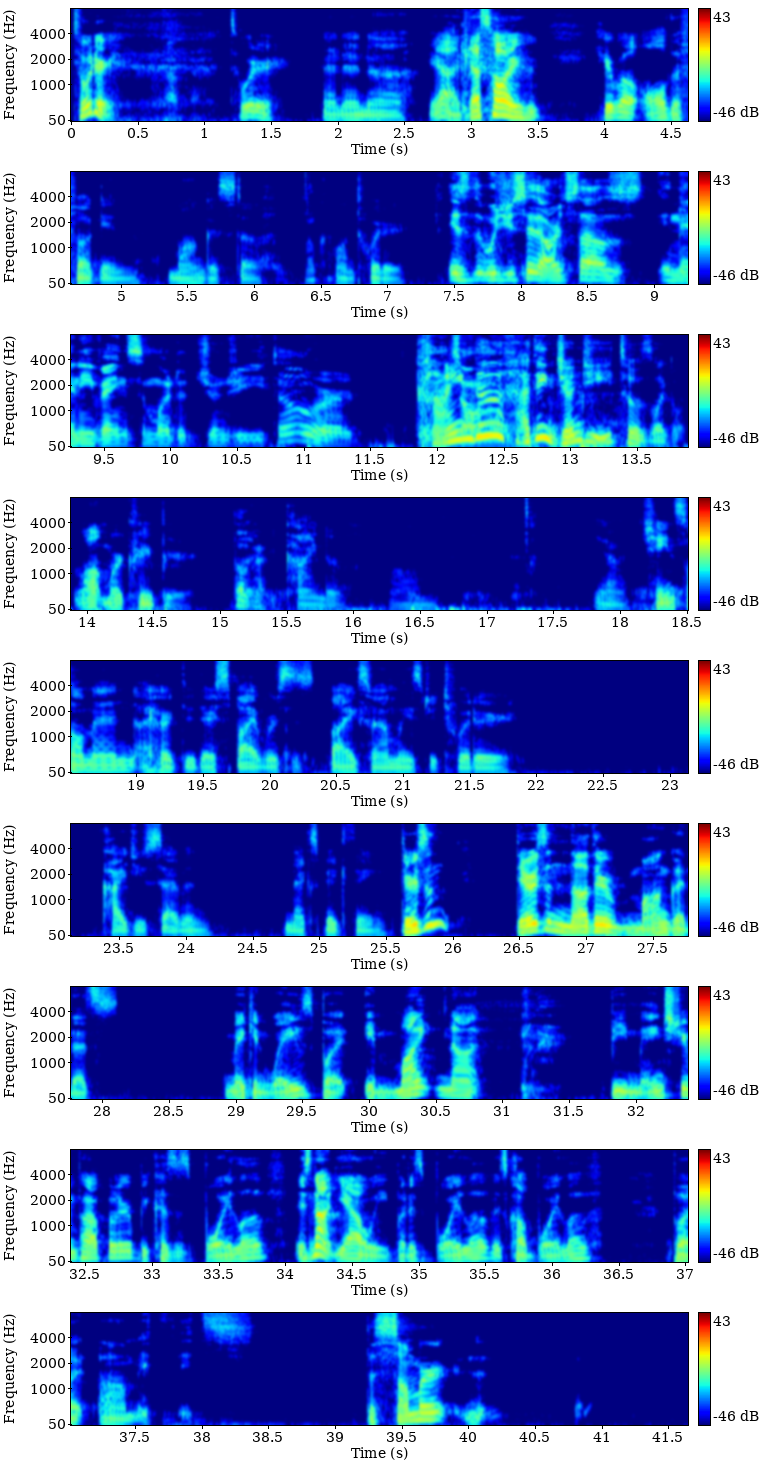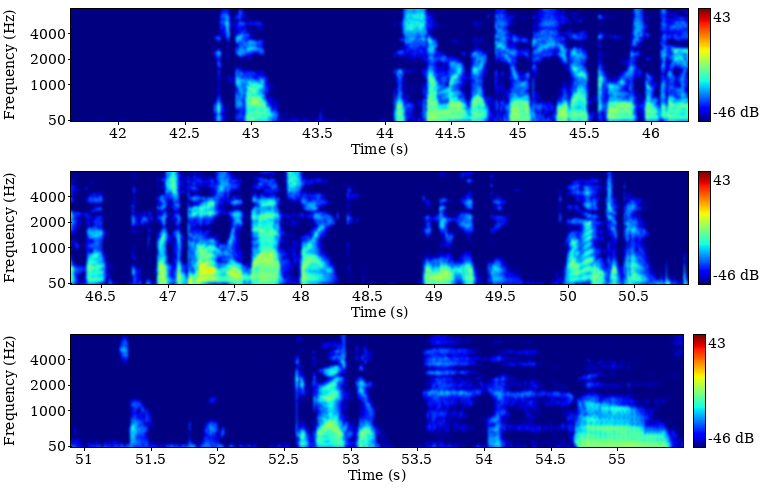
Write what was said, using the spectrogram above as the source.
twitter. Okay. twitter. And then uh yeah that's how i hear about all the fucking manga stuff Okay. on twitter Is the would you say the art style is in any vein similar to Junji Ito or in its own kind of. i think junji ito is like a lot more creepier Okay. kind of. Um yeah chainsaw man i heard through their spy versus spy x families through twitter. Kaiju 7 next big thing. There's an there's another manga that's making waves but it might not be mainstream popular because it's boy love. It's not yaoi but it's boy love. It's called boy love but um it's it's the summer it's called the summer that killed Hikaru or something like that but supposedly that's like the new it thing Okay. in japan so Keep your eyes peeled. yeah. um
